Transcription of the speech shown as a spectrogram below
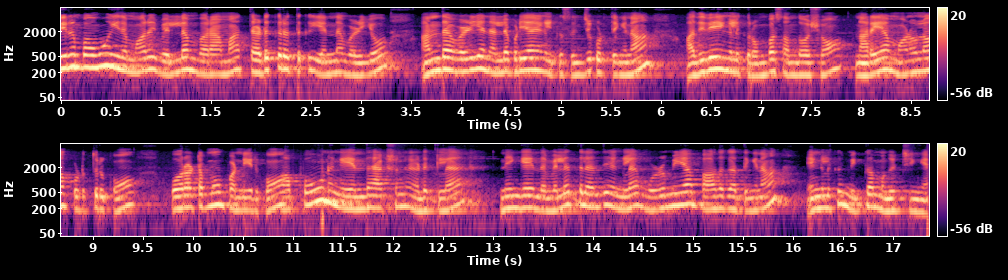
திரும்பவும் இதை மாதிரி வெள்ளம் வராமல் தடுக்கிறதுக்கு என்ன வழியோ அந்த வழியை நல்லபடியாக எங்களுக்கு செஞ்சு கொடுத்தீங்கன்னா அதுவே எங்களுக்கு ரொம்ப சந்தோஷம். நிறையா மனுலாம் கொடுத்துருக்கோம் போராட்டமும் பண்ணியிருக்கோம். அப்போவும் நீங்கள் எந்த ஆக்ஷனும் எடுக்கலை. நீங்கள் இந்த வெள்ளத்துலேருந்து எங்களை முழுமையாக பாதுகாத்தீங்கன்னா எங்களுக்கு மிக்க மகிழ்ச்சிங்க.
